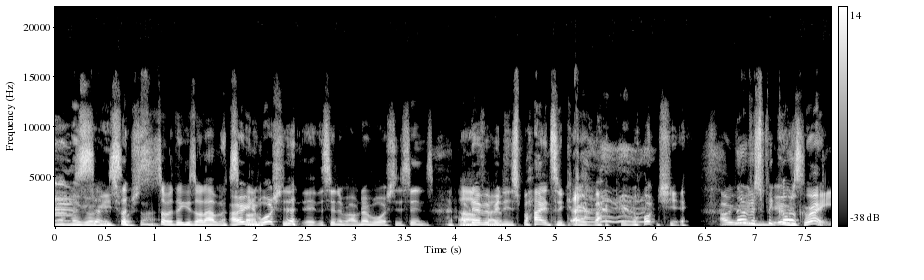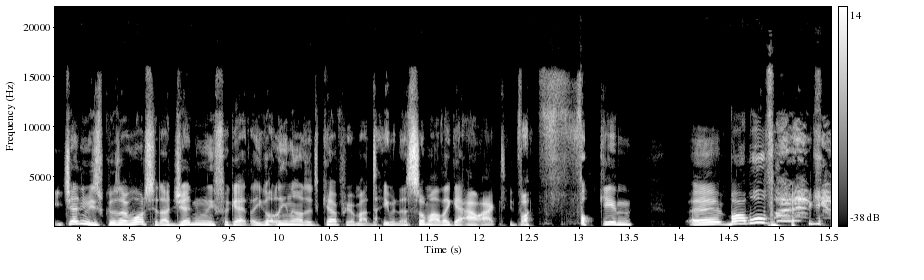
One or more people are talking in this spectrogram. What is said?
Maybe so, I need to so, watch that. so I think it's on Amazon. I only watched it at the cinema. I've never watched it since. I've Oh, never been inspired to go back and watch it. Oh, No, it, was, it's it was because great. genuinely, it's because I watched it. I genuinely forget that you got Leonardo DiCaprio and Matt Damon, and somehow they get out acted by fucking uh, Mark Wahlberg.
